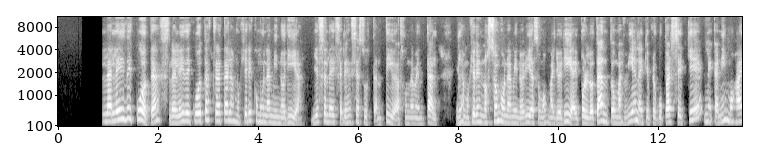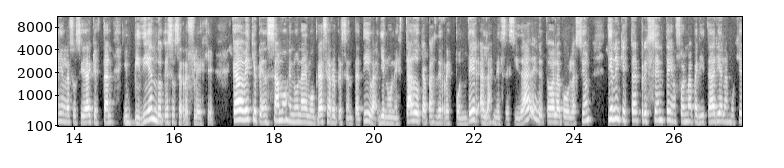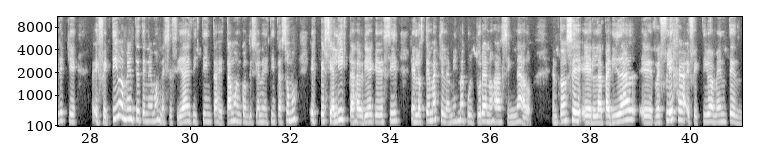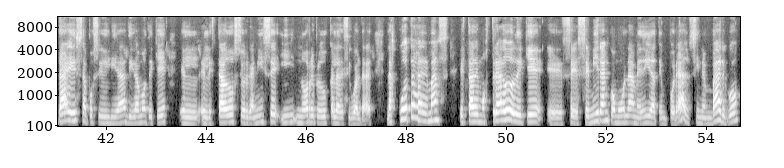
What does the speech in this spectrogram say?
La ley de cuotas, la ley de cuotas trata a las mujeres como una minoría y esa es la diferencia sustantiva, fundamental. Y las mujeres no somos una minoría, somos mayoría y por lo tanto más bien hay que preocuparse qué mecanismos hay en la sociedad que están impidiendo que eso se refleje. Cada vez que pensamos en una democracia representativa y en un Estado capaz de responder a las necesidades de toda la población, tienen que estar presentes en forma paritaria las mujeres que efectivamente tenemos necesidades distintas, estamos en condiciones distintas, somos especialistas, habría que decir, en los temas que la misma cultura nos ha asignado. Entonces, eh, la paridad eh, refleja efectivamente, da esa posibilidad, digamos, de que el, Estado se organice y no reproduzca las desigualdades. Las cuotas, además, está demostrado de que eh, se, se miran como una medida temporal, sin embargo,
